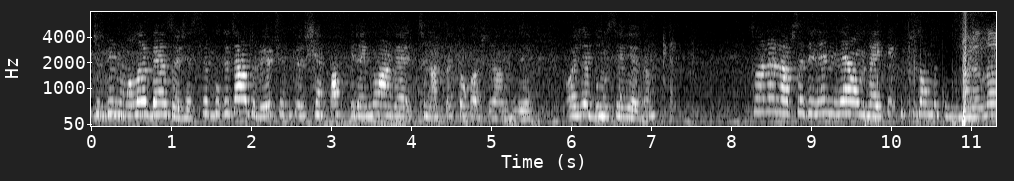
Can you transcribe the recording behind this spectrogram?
301 numaralı beyaz ojesi. Bu güzel duruyor çünkü şeffaf bir rengi var ve tırnakta çok hoş duran bir oje. Bunu seviyorum. Sonra Rhapsody'nin neon renkli 319 numaralı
